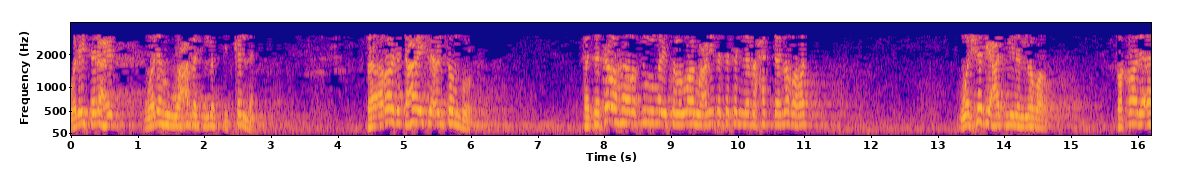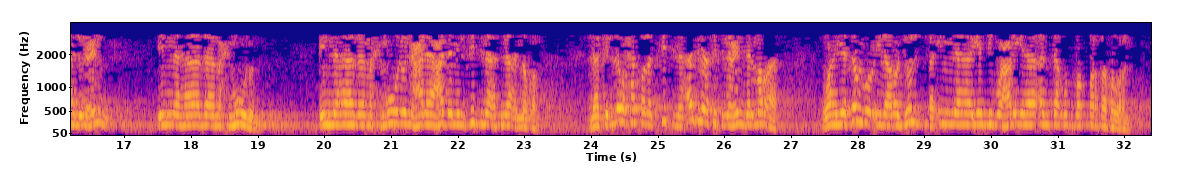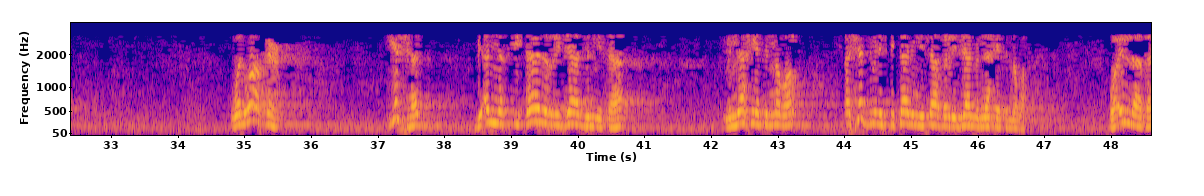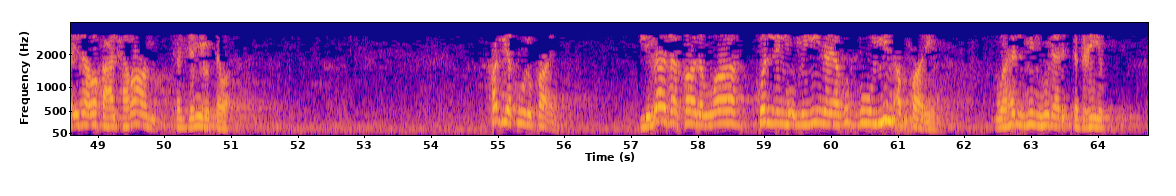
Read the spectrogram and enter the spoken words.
وليس لعب وله وعبث المسجد كلا. فأرادت عائشة أن تنظر. فسترها رسول الله صلى الله عليه وسلم فتكلم حتى نظرت وشبعت من النظر. فقال أهل العلم إن هذا محمول. إن هذا محمول على عدم الفتنة أثناء النظر. لكن لو حصلت فتنة أدنى فتنة عند المرأة وهي تنظر إلى رجل فإنها يجب عليها أن تغض الطرف فورا. والواقع يشهد بأن افتتان الرجال بالنساء من ناحية النظر أشد من افتتان النساء بالرجال من ناحية النظر. وإلا فإذا وقع الحرام فالجميع سواء قد يقول قائل لماذا قال الله قل للمؤمنين يغضوا من أبصارهم وهل من هنا للتبعيض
